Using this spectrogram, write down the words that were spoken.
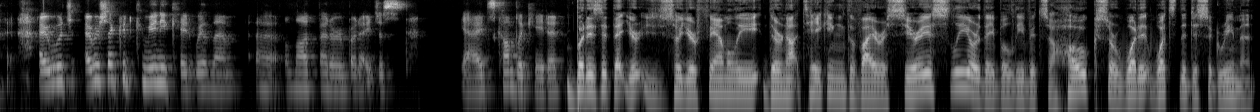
I wish, I wish I could communicate with them uh, a lot better, but I just, yeah, it's complicated. But is it that your so your family they're not taking the virus seriously, or they believe it's a hoax, or what? What's the disagreement?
